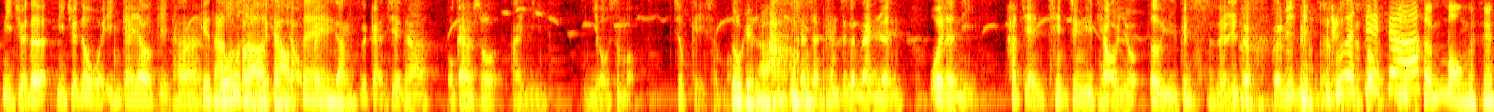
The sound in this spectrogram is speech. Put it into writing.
你觉得你觉得我应该要给他给他多少钱小费？这样子感谢他。”我跟她说：“阿姨，你有什么就给什么，都给他。你想想看，这个男人为了你，他竟然潜进一条有鳄鱼跟食人鱼的河里面 捡只手机，很猛哎！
